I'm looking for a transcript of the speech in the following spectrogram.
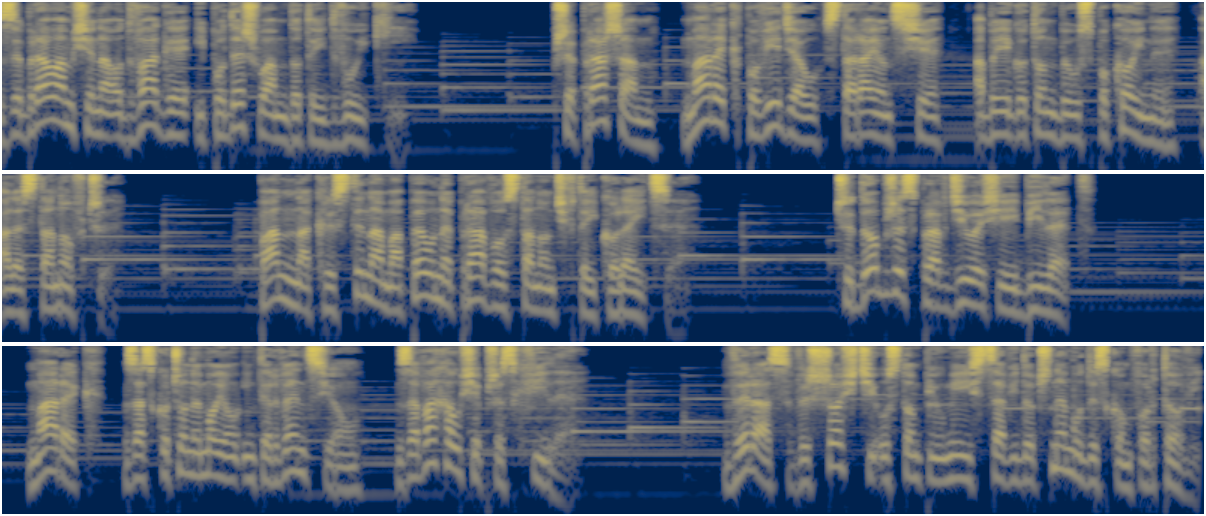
Zebrałam się na odwagę i podeszłam do tej dwójki. Przepraszam, Marek powiedział, starając się, aby jego ton był spokojny, ale stanowczy. Panna Krystyna ma pełne prawo stanąć w tej kolejce. Czy dobrze sprawdziłeś jej bilet? Marek, zaskoczony moją interwencją, zawahał się przez chwilę. Wyraz wyższości ustąpił miejsca widocznemu dyskomfortowi.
